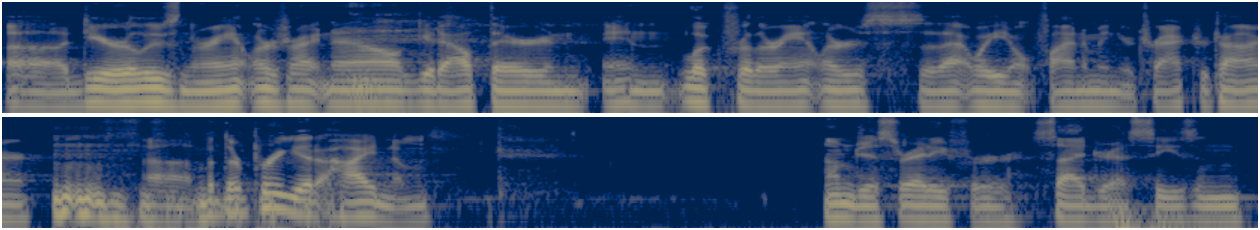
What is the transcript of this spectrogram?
uh, deer are losing their antlers right now. Get out there and, and look for their antlers so that way you don't find them in your tractor tire. uh, but they're pretty good at hiding them. I'm just ready for side dress season.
